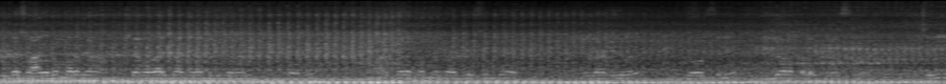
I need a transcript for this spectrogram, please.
ഇവിടെ സ്വാഗതം പറഞ്ഞ ക്ഷമതായി ആർക്കടക്കം പഞ്ചായത്തിന്റെ തൊഴിലാളികൾ ഉദ്യോഗസ്ഥർ ഇയോടക്കം ചെയ്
